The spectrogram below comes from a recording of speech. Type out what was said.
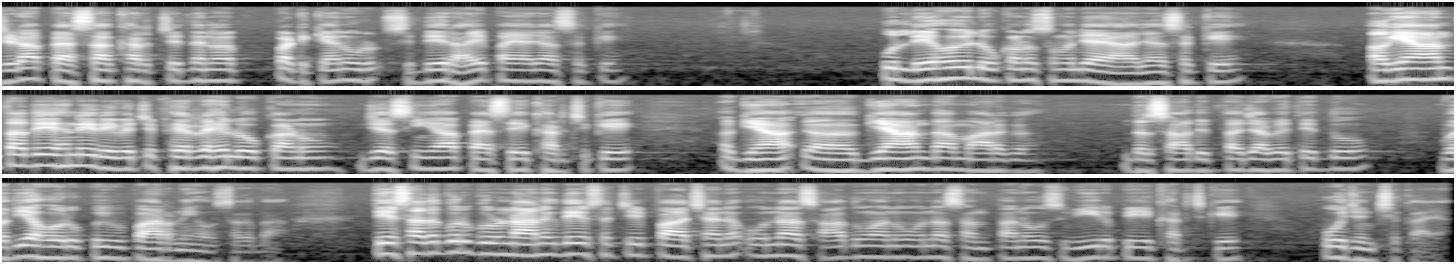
ਜਿਹੜਾ ਪੈਸਾ ਖਰਚੇ ਦੇ ਨਾਲ ਭਟਕਿਆਂ ਨੂੰ ਸਿੱਧੇ ਰਾਹ ਪਾਇਆ ਜਾ ਸਕੇ ਭੁੱਲੇ ਹੋਏ ਲੋਕਾਂ ਨੂੰ ਸਮਝਾਇਆ ਜਾ ਸਕੇ ਅਗਿਆਨਤਾ ਦੇ ਹਨੇਰੇ ਵਿੱਚ ਫਿਰ ਰਹੇ ਲੋਕਾਂ ਨੂੰ ਜੇ ਅਸੀਂ ਆ ਪੈਸੇ ਖਰਚ ਕੇ ਅਗਿਆ- ਅ, ਗਿਆਨ ਦਾ ਮਾਰਗ ਦਰਸਾ ਦਿੱਤਾ ਜਾਵੇ ਤੇ ਦੋ ਵਧੀਆ ਹੋਰ ਕੋਈ ਵਪਾਰ ਨਹੀਂ ਹੋ ਸਕਦਾ। ਤੇ ਸਤਿਗੁਰੂ ਗੁਰੂ ਨਾਨਕ ਦੇਵ ਸੱਚੇ ਪਾਤਸ਼ਾਹ ਨੇ ਉਹਨਾਂ ਸਾਧੂਆਂ ਨੂੰ, ਉਹਨਾਂ ਸੰਤਾਂ ਨੂੰ ਉਸ 20 ਰੁਪਏ ਖਰਚ ਕੇ ਭੋਜਨ ਛਕਾਇਆ।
